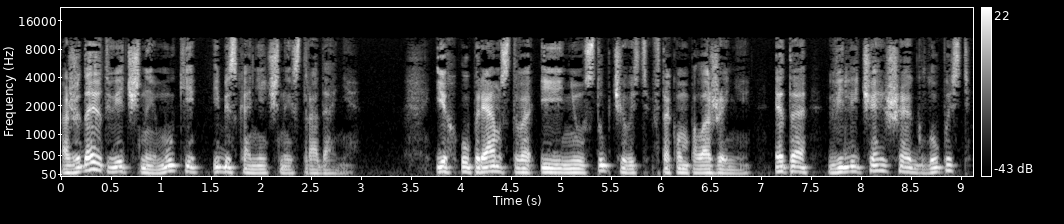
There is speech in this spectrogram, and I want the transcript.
ожидают вечные муки и бесконечные страдания. Их упрямство и неуступчивость в таком положении – это величайшая глупость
